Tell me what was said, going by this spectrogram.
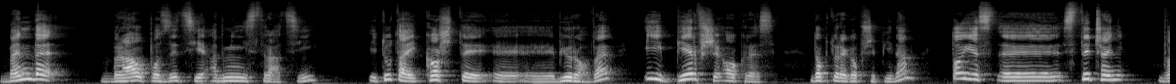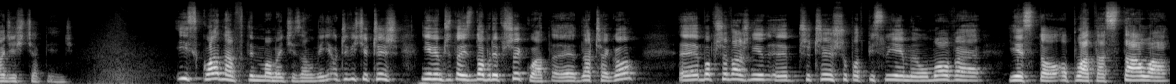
będę brał pozycję administracji i tutaj koszty y, y, biurowe i pierwszy okres, do którego przypinam, to jest y, styczeń 25 i składam w tym momencie zamówienie. Oczywiście czynsz, nie wiem czy to jest dobry przykład. E, Dlaczego? E, Bo przeważnie e, przy czynszu podpisujemy umowę, jest to opłata stała,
